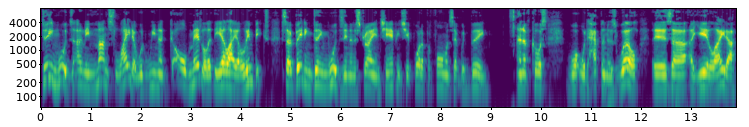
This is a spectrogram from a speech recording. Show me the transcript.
Dean Woods only months later would win a gold medal at the LA Olympics. So, beating Dean Woods in an Australian Championship, what a performance that would be. And of course, what would happen as well is uh, a year later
